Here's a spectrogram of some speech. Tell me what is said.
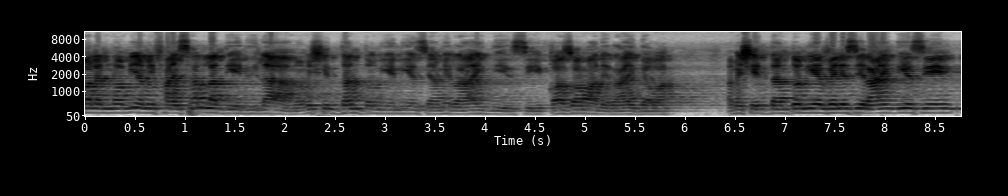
বলেন, নবী, আমি ফয়সালা দিয়ে দিলাম, আমি সিদ্ধান্ত নিয়ে নিয়েছি, আমি রায় দিয়েছি কজা মানে রায় দেওয়া। আমি সিদ্ধান্ত নিয়ে ফেলেছি, রায় দিয়েছি।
